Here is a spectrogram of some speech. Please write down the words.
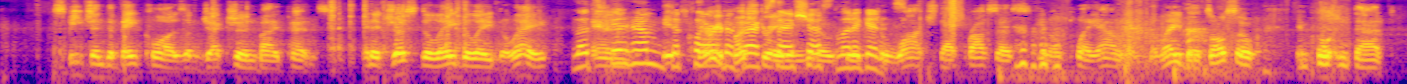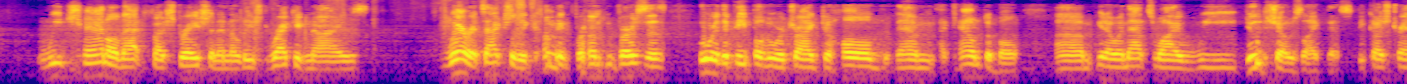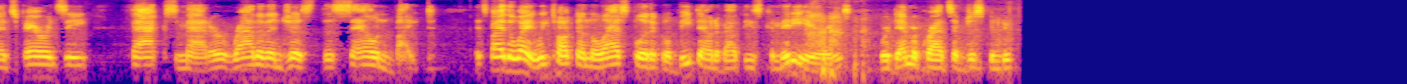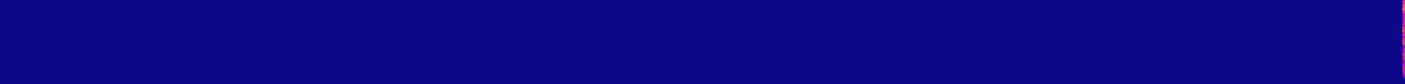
Speech and debate clause objection by Pence. And it just delay, delay, delay. Let's And get him declared a vexatious you know, to- litigant. To, watch that process, you know, play out and delay. But it's also important that we channel that frustration and at least recognize where it's actually coming from versus who are the people who are trying to hold them accountable. Um, you know, and that's why we do shows like this because transparency, facts matter rather than just the sound bite. It's by the way, we talked on the last political beatdown about these committee hearings where Democrats have just been doing.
